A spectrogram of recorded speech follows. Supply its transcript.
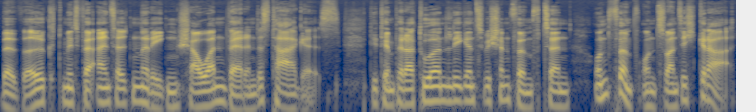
bewölkt mit vereinzelten Regenschauern während des Tages. Die Temperaturen liegen zwischen 15 und 25 Grad.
